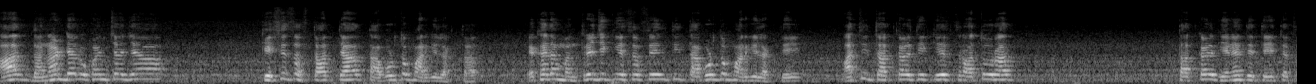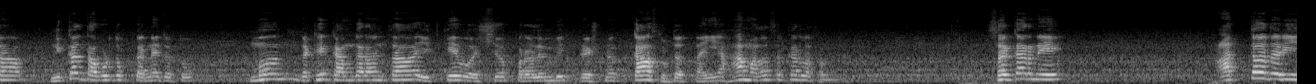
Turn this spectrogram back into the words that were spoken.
आज धनाढ्य लोकांच्या ज्या केसेस असतात त्या ताबडतोब मार्गी लागतात. एखाद्या मंत्र्याची केस असेल ती ताबडतोब मार्गी लागते. अति तात्काळ ती केस रातोरात तात्काळ घेण्यात येते. त्याचा निकाल ताबडतोब करण्यात येतो. मग गठे कामगारांचा इतके वर्ष प्रलंबित प्रश्न का सुटत नाही हा माझा सरकारला समज सरकारने आत्ता तरी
